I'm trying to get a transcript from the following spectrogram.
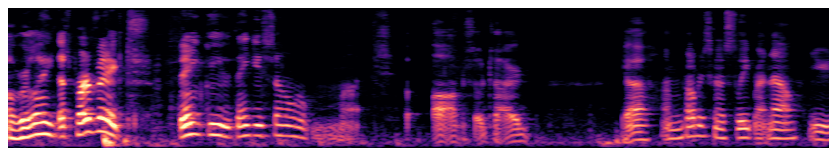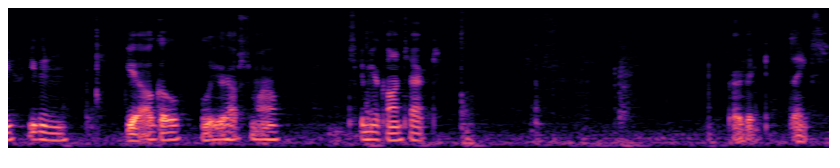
Oh, really? That's perfect! Thank you, thank you so much. Oh, I'm so tired. Yeah, I'm probably just gonna sleep right now. You, you can, yeah, I'll go. To your house tomorrow. Just give me your contact. Perfect. Thanks.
